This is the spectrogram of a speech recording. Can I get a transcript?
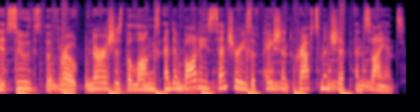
it soothes the throat, nourishes the lungs, and embodies centuries of patient craftsmanship and science.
